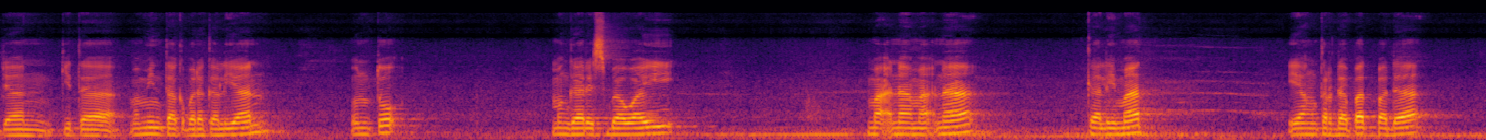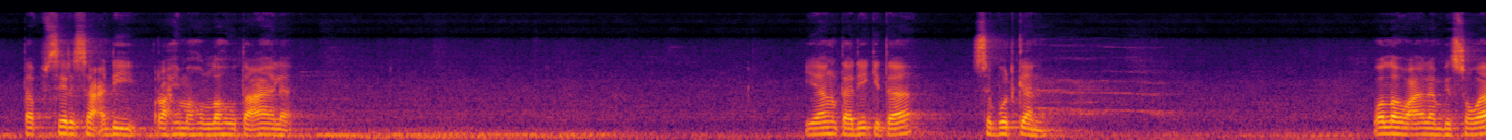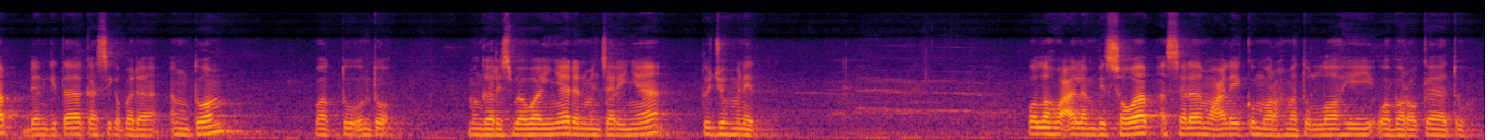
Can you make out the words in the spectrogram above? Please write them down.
dan kita meminta kepada kalian untuk menggarisbawahi makna-makna kalimat yang terdapat pada tafsir Sa'di rahimahullahu taala. Yang tadi kita sebutkan. Wallahu alam bisawab dan kita kasih kepada antum waktu untuk menggarisbawahinya dan mencarinya 7 menit. Wallahu alam bisawab. Assalamualaikum warahmatullahi wabarakatuh.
